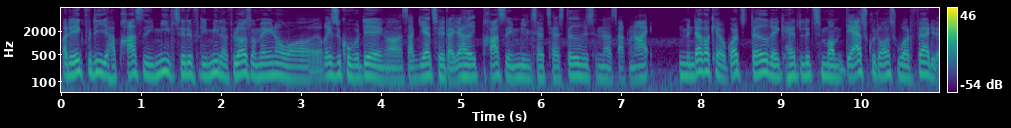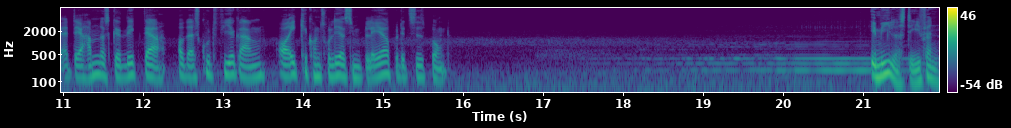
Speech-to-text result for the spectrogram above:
Og det er ikke, fordi jeg har presset Emil til det, fordi Emil har også været med ind over risikovurdering og sagt ja til det, og jeg havde ikke presset Emil til at tage afsted, hvis han havde sagt nej. Men derfor kan jeg jo godt stadigvæk have det lidt som om, det er sgu da også uretfærdigt, at det er ham, der skal ligge der og være skudt fire gange, og ikke kan kontrollere sin blære på det tidspunkt. Emil og Stefan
